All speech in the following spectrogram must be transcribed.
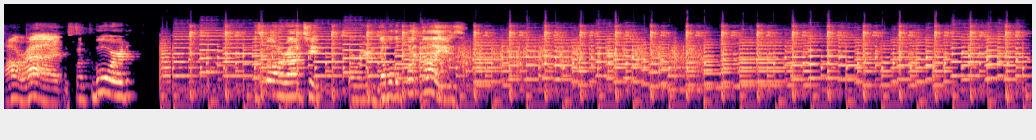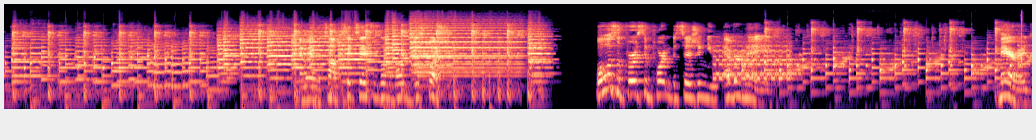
All right, we flipped the board. Let's go on to round two. or we're going to double the point values. Six answers on the board to this question. What was the first important decision you ever made? Marriage.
